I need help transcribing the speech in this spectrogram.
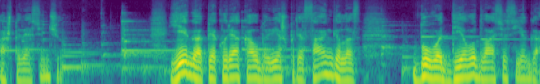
aš tave siunčiu. Jėga, apie kurią kalba viešpatės angelas, buvo Dievo dvasios jėga.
